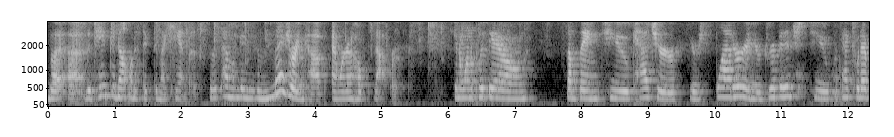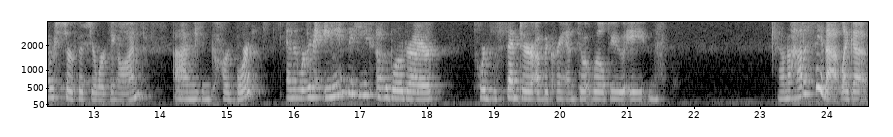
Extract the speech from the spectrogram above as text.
But uh, the tape did not want to stick to my canvas. So this time I'm going to use a measuring cup and we're going to hope that works. Going to want to put down something to catch your, your splatter and your drippage to protect whatever surface you're working on. I'm using cardboard. And then we're going to aim the heat of the blow dryer towards the center of the crayon so it will do a I don't know how to say that like a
